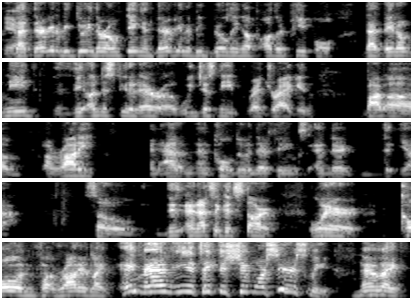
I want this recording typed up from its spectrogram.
Yeah. that they're going to be doing their own thing and they're going to be building up other people that they don't need the undisputed era. We just need Red Dragon, Bob, uh, uh, Roddy, and Adam and Cole doing their things, and they're th- yeah. So this and that's a good start where Cole and Roddy are like, "Hey man, you need to take this shit more seriously," and I'm like,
